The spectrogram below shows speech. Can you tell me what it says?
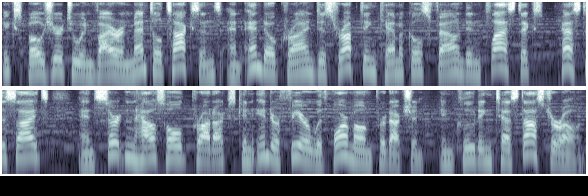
Exposure to environmental toxins and endocrine disrupting chemicals found in plastics, pesticides, and certain household products can interfere with hormone production, including testosterone.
